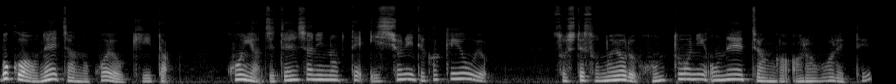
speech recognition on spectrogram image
僕はお姉ちゃんの声を聞いた。今夜自転車に乗って一緒に出かけようよ。そしてその夜本当にお姉ちゃんが現れて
